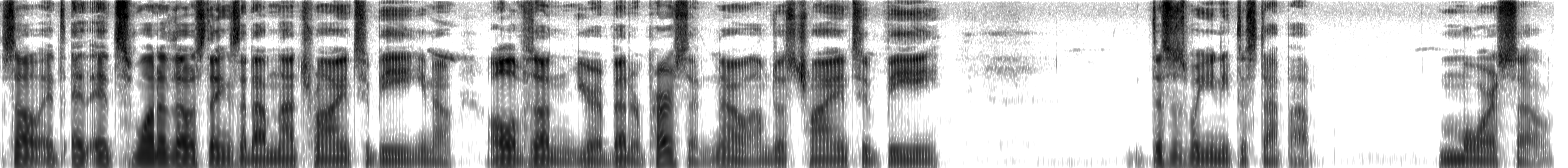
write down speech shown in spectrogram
so it's it, it's one of those things that I'm not trying to be, you know, all of a sudden you're a better person. No, I'm just trying to be. This is where you need to step up more so.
